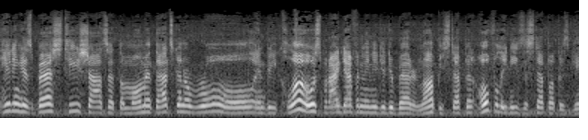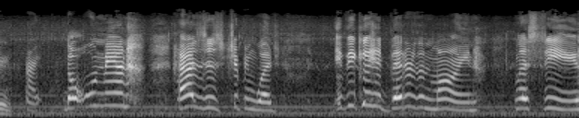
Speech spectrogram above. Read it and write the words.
hitting his best tee shots at the moment. That's going to roll and be close, but I definitely need to do better. Lumpy step in, hopefully needs to step up his game. All right. The old man has his chipping wedge. If he could hit better than mine, let's see.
